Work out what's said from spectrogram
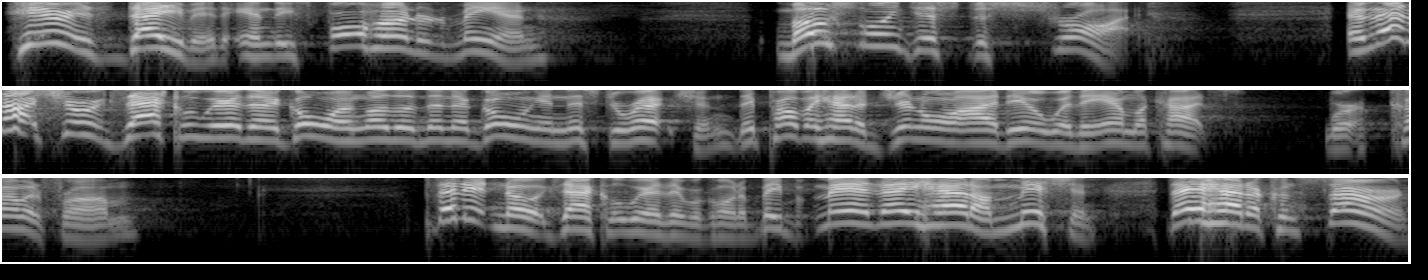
Here is David and these 400 men, mostly just distraught. And they're not sure exactly where they're going, other than they're going in this direction. They probably had a general idea where the Amalekites were coming from. But they didn't know exactly where they were going to be. But man, they had a mission. They had a concern.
